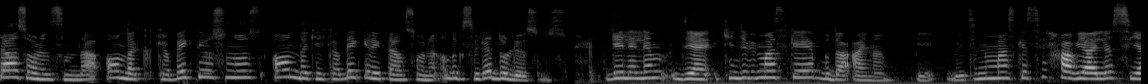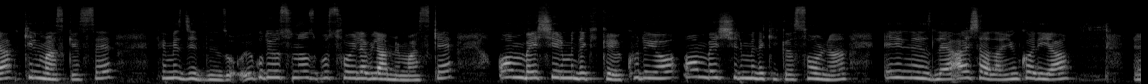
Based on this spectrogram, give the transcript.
Daha sonrasında 10 dakika bekliyorsunuz. 10 dakika bekledikten sonra ılık suyla duruyorsunuz. Gelelim diğer ikinci bir maskeye. Bu da aynen bir Beauty'nin maskesi. Havyarlı siyah kil maskesi. Temiz cildinize uyguluyorsunuz. Bu soyulabilen bir maske. 15-20 dakikaya kuruyor. 15-20 dakika sonra elinizle aşağıdan yukarıya e,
